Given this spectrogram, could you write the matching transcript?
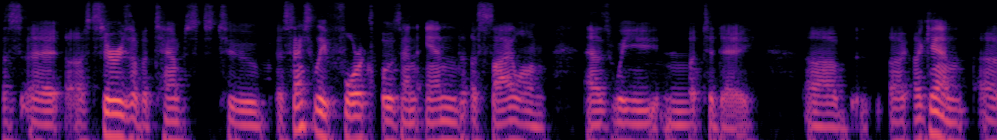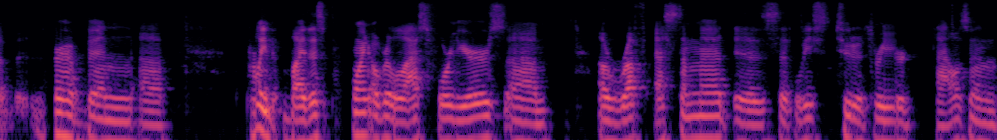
was a, a, series of attempts to essentially foreclose and end asylum as we know it today. Uh, again, uh, there have been uh, probably by this point over the last four years, um, a rough estimate is at least two to 300,000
